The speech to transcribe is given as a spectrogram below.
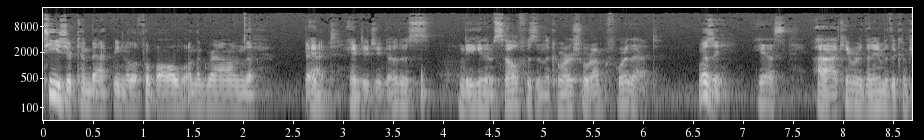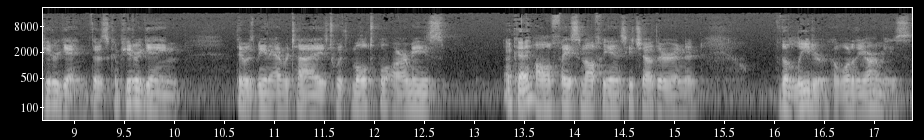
teaser come back. You know, the football on the ground, the bat. And, and did you notice Negan himself was in the commercial right before that? Was he? Yes, uh, I can't remember the name of the computer game. There's a computer game that was being advertised with multiple armies Okay. all facing off against each other, and it, the leader of one of the armies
